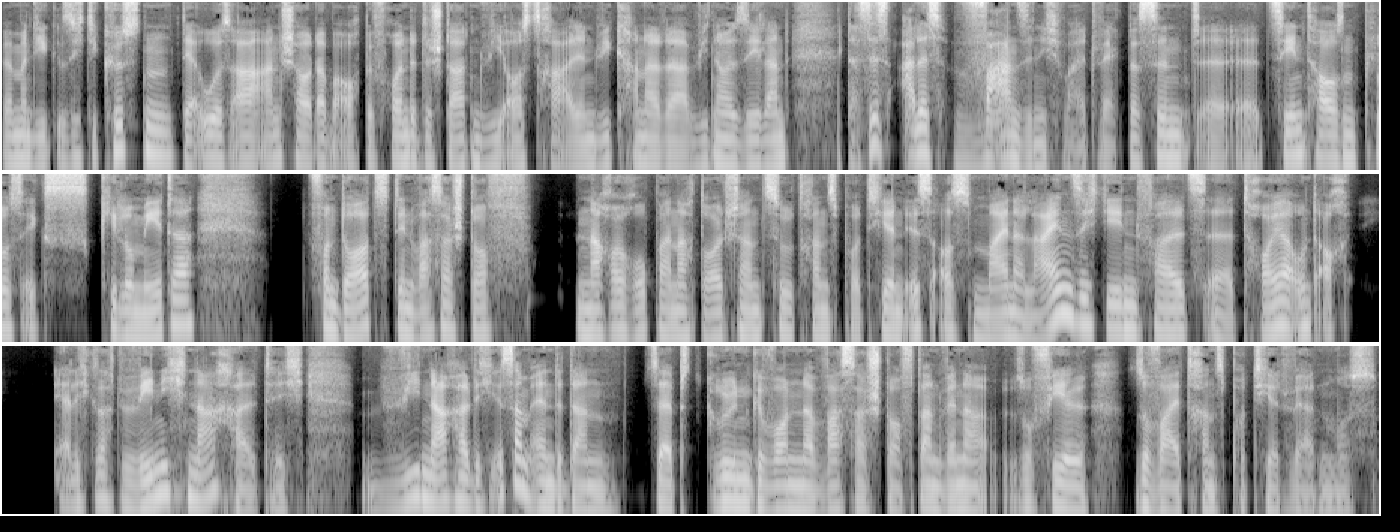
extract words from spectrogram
wenn man die, sich die Küsten der USA anschaut, aber auch befreundete Staaten wie Australien, wie Kanada, wie Neuseeland, das ist alles wahnsinnig weit weg. Das sind äh, 10.000 plus x Kilometer. Von dort den Wasserstoff nach Europa, nach Deutschland zu transportieren, ist aus meiner Laiensicht jedenfalls äh, teuer und auch ehrlich gesagt wenig nachhaltig. Wie nachhaltig ist am Ende dann selbst grün gewonnener Wasserstoff dann, wenn er so viel so weit transportiert werden muss?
